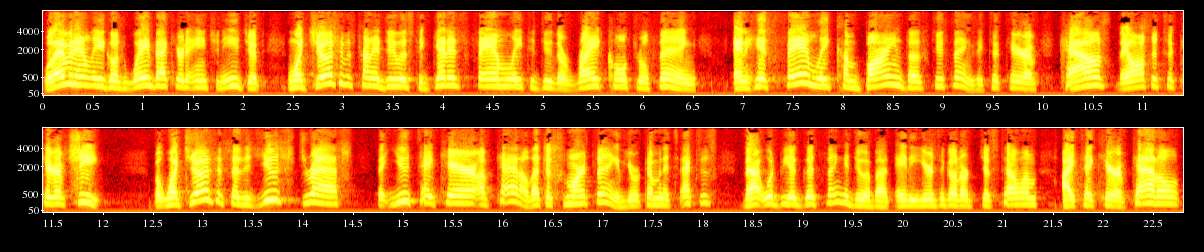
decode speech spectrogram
Well, evidently it goes way back here to ancient Egypt. And what Joseph is trying to do is to get his family to do the right cultural thing. And his family combined those two things. They took care of cows. They also took care of sheep. But what Joseph says is you stress that you take care of cattle. That's a smart thing. If you were coming to Texas, that would be a good thing to do about 80 years ago to just tell them, I take care of cattle,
